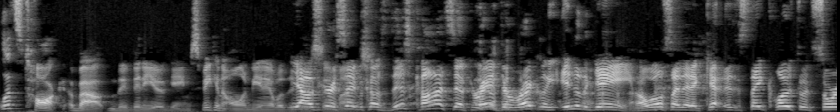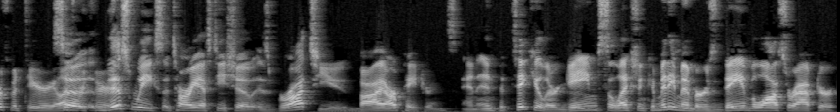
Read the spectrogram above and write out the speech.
let's talk about the video game. Speaking of only being able to Yeah, I was so going to say because this concept ran directly into the game. I will say that it, kept, it stayed close to its source material. So sure. this week's Atari ST show is brought to you by our patrons, and in particular, game selection committee members Dave Velociraptor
